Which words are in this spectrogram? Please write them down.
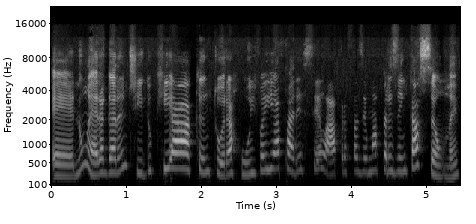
é, não era garantido que a cantora ruiva ia aparecer lá para fazer uma apresentação, né?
